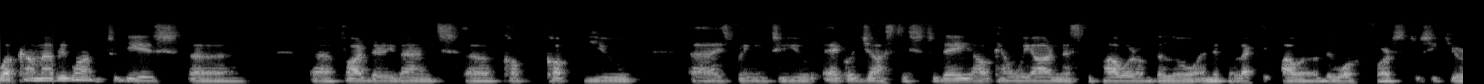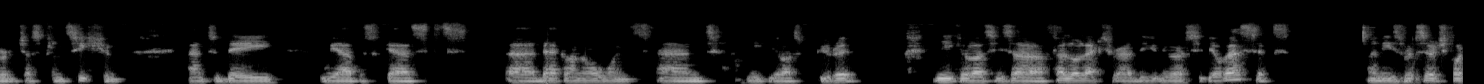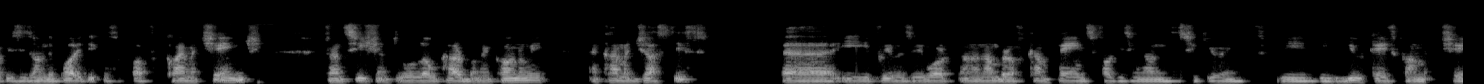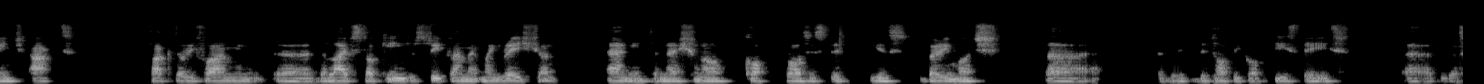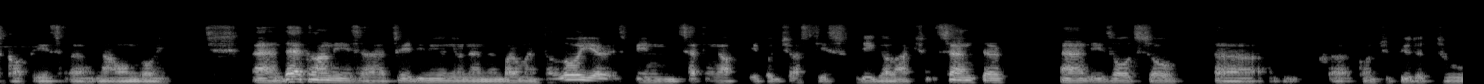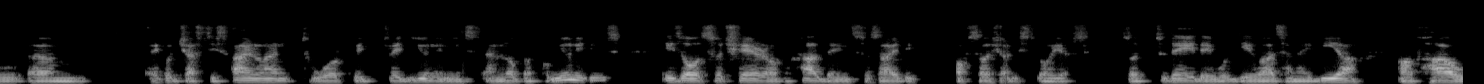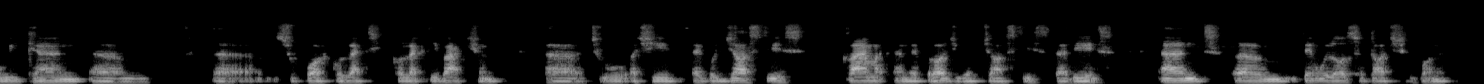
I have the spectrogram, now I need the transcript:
welcome everyone to this uh, uh, further event. Uh, COP, COP is bringing to you eco justice today. How can we harness the power of the law and the collective power of the workforce to secure just transition? And today we have as guests uh, Declan Owens and Nicholas Beuret. Nicholas is a fellow lecturer at the University of Essex and his research focuses on the politics of climate change, transition to a low carbon economy, and climate justice. Uh, he previously worked on a number of campaigns focusing on securing the, the UK's Climate Change Act, factory farming, uh, the livestock industry, climate migration, and international COP process that is very much uh, the, the topic of these days because COP is uh, now ongoing. And Declan is a trade union and environmental lawyer. He's been setting up Eco Justice Legal Action Center, and he's also uh, uh, contributed to um, Eco Justice Ireland to work with trade unionists and local communities. He's also chair of Haldane Society of Socialist Lawyers. So today they will give us an idea of how we can um, uh, support collect collective action uh, to achieve eco justice, climate and ecological justice, that is. And um, they will also touch upon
